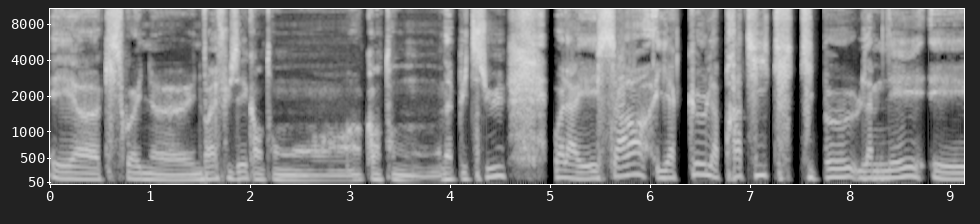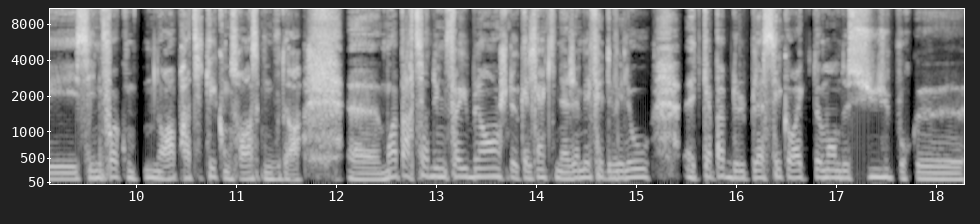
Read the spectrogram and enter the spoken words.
et euh, qui soit une, une vraie fusée quand on quand on, appuie dessus. Voilà, et ça, il y a que la pratique qui peut l'amener, et c'est une fois qu'on aura pratiqué qu'on saura ce qu'on voudra. Euh, moi, partir d'une feuille blanche de quelqu'un qui n'a jamais fait de vélo, être capable de le placer correctement dessus pour que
